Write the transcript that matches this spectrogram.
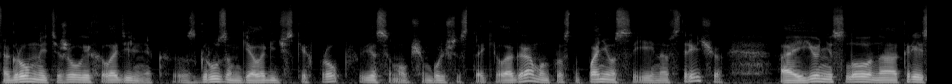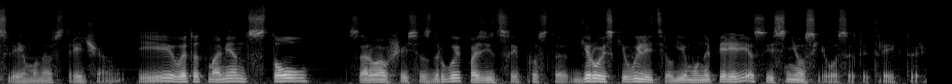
огромный тяжелый холодильник с грузом геологических проб, весом, в общем, больше 100 килограмм. Он просто понесся ей навстречу, а ее несло на кресле ему навстречу. И в этот момент стол, сорвавшийся с другой позиции, просто геройски вылетел ему на перерез и снес его с этой траектории.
